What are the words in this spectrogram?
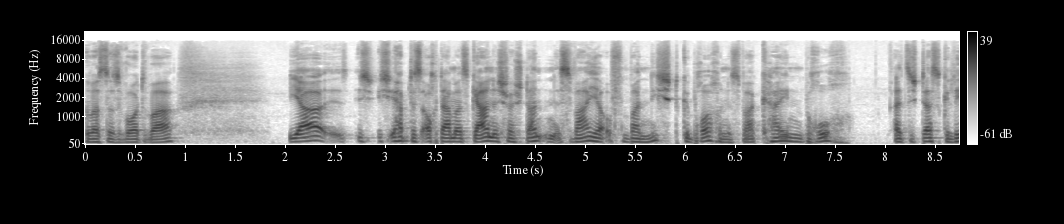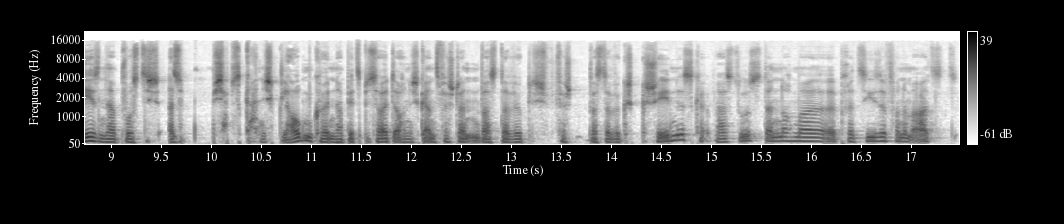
was das Wort war. Ja, ich, ich habe das auch damals gar nicht verstanden. Es war ja offenbar nicht gebrochen, es war kein Bruch. Als ich das gelesen habe, wusste ich, also ich habe es gar nicht glauben können, habe jetzt bis heute auch nicht ganz verstanden, was da wirklich, was da wirklich geschehen ist. Hast du es dann nochmal äh, präzise von einem Arzt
